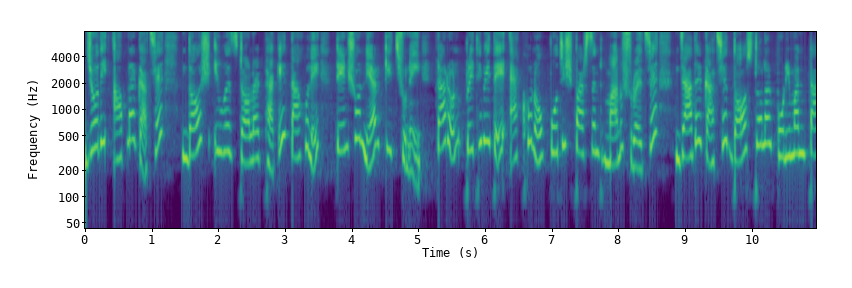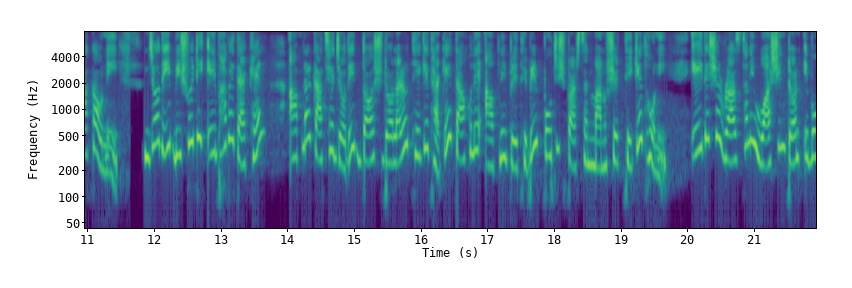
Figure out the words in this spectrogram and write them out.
যদি আপনার কাছে দশ ইউএস ডলার থাকে, তাহলে টেনশন নেওয়ার কিচ্ছু নেই। কারণ পৃথিবীতে এখনও পঁচিশ পার্সেন্ট মানুষ রয়েছে যাদের কাছে দশ ডলার পরিমাণ টাকাও নেই। যদি বিষয়টি এইভাবে দেখেন আপনার কাছে যদি দশ ডলারও থেকে থাকে, তাহলে আপনি পৃথিবীর পঁচিশ পার্সেন্ট মানুষের থেকে ধনী। এই দেশের রাজধানী ওয়াশিংটন এবং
